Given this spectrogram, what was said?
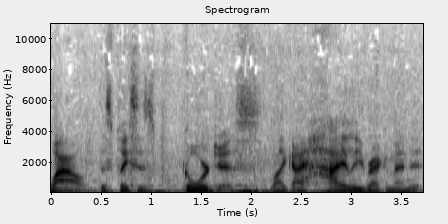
wow, this place is gorgeous. Like, I highly recommend it.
